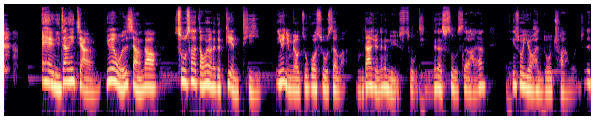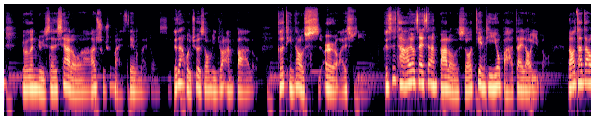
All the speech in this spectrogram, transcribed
哎、欸，你这样一讲，因为我是想到宿舍都会有那个电梯，因为你没有住过宿舍嘛。我们大学那个女宿，其实那个宿舍好像听说有很多传闻，就是有一个女生下楼啊，她出去买 seven 买东西，可是她回去的时候明明就按八楼，可是停到了十二楼还是十一楼，可是她又再次按八楼的时候，电梯又把她带到一楼，然后她到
